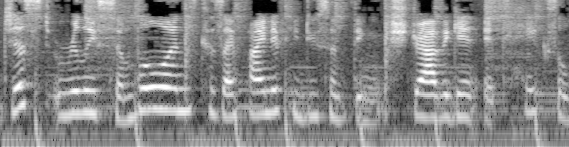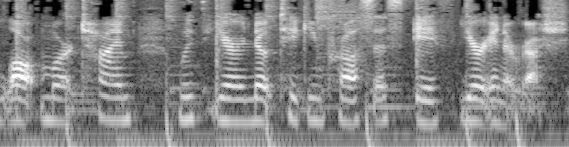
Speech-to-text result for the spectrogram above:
just really simple ones because I find if you do something extravagant it takes a lot more time with your note-taking process if you're in a rush.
